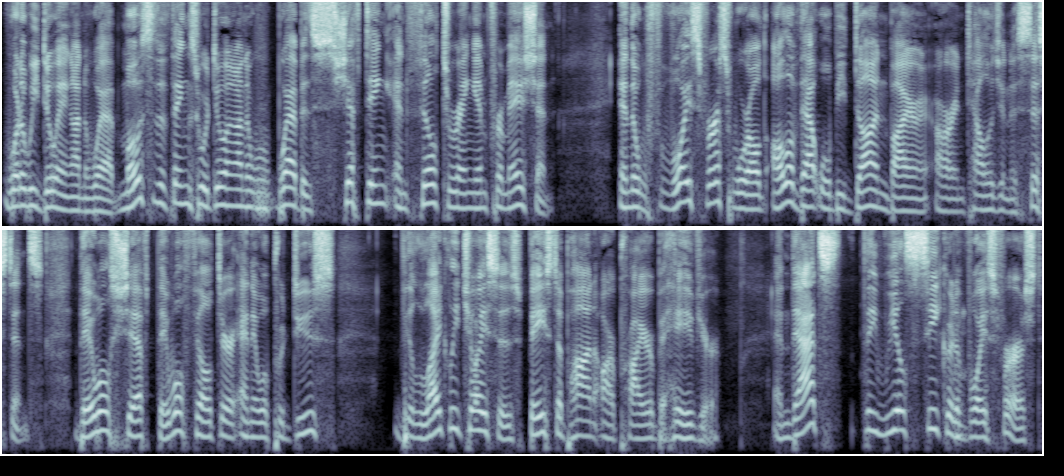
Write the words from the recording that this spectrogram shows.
what are we doing on the web? Most of the things we're doing on the web is shifting and filtering information. In the voice first world, all of that will be done by our, our, intelligent assistants. They will shift, they will filter, and they will produce the likely choices based upon our prior behavior. And that's the real secret of voice first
